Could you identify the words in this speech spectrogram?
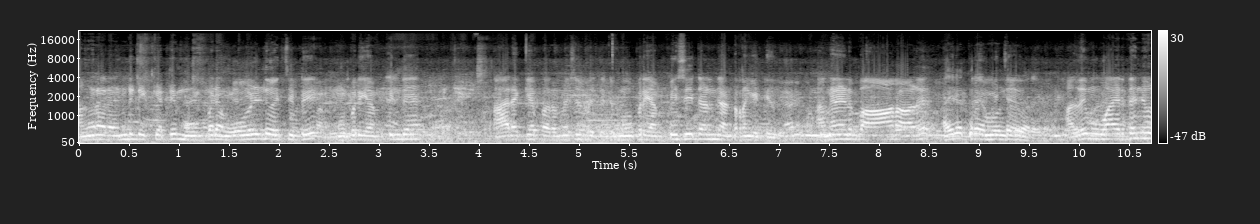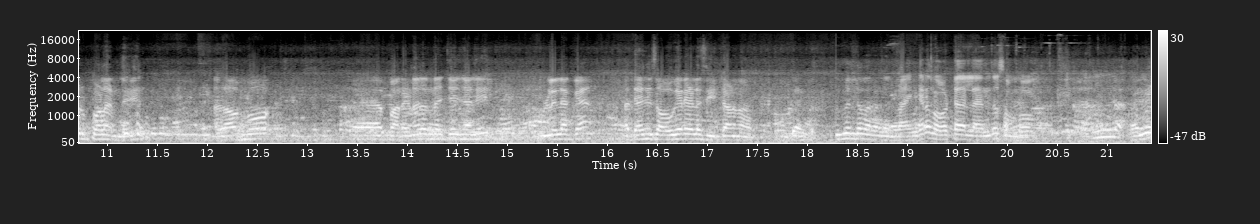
അങ്ങനെ രണ്ട് ടിക്കറ്റ് മൂപ്പരെ ഹോൾഡ് വെച്ചിട്ട് മൂപ്പര് എംപിന്റെ ആരൊക്കെ പെർമിഷൻ വെച്ചിട്ട് മൂപ്പര് എം പി സീറ്റാണ് രണ്ടെണ്ണം കിട്ടിയത്. അങ്ങനെയാണ് ഇപ്പൊ ആറാൾ അത് മൂവായിരത്തി അഞ്ഞൂറ് ഉറുപ്പോളം ഉണ്ട് അതാവുമ്പോ ഏഹ്, പറയണത് എന്താ വെച്ച് കഴിഞ്ഞാൽ ഉള്ളിലൊക്കെ അത്യാവശ്യം സൗകര്യമുള്ള സീറ്റാണെന്ന് പറഞ്ഞു. ഭയങ്കര നോട്ടമല്ല എന്താ സംഭവം? നമ്മൾ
